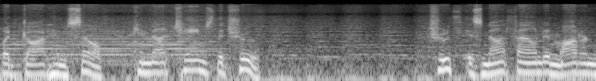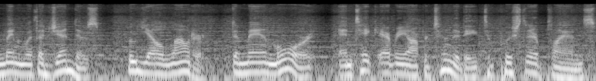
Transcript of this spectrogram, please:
But God himself, cannot change the truth. Truth is not found in modern men with agendas, who yell louder, demand more, and take every opportunity to push their plans.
